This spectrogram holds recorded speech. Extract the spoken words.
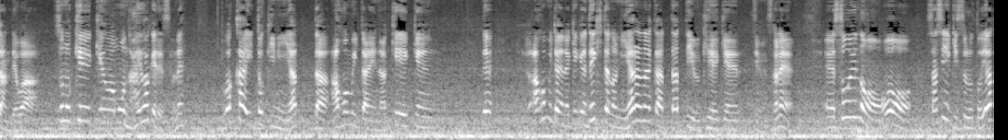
たんではその経験はもうないわけですよね。若い時にやったアホみたいな経験でアホみたいな経験ができたのにやらなかったっていう経験っていうんですかね、えー、そういうのを差し引きするとや、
